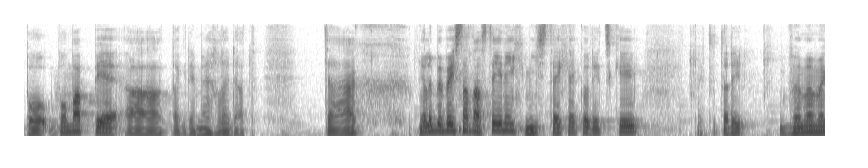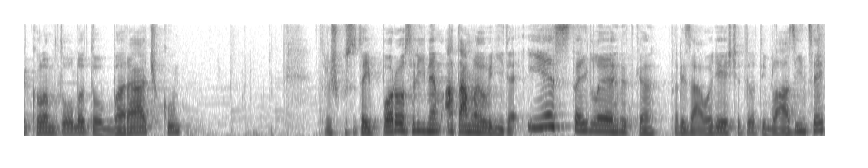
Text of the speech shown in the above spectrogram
po, po mapě a tak jdeme hledat. Tak, měli by být snad na stejných místech jako vždycky. Tak to tady vememe kolem tohoto baráčku. Trošku se tady porozlídnem a tamhle ho vidíte. Yes, tadyhle je hnedka. Tady závodě ještě tyhle ty blázínci.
